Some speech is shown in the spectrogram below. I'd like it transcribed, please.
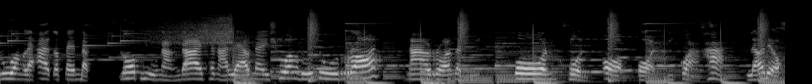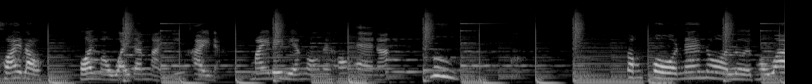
ร่วงและอาจจะเป็นแบบโรคผิวหนังได้ฉะนั้นแล้วในช่วงฤดูร้อนหน้าร้อนแบบนี้โกนขนออกก่อนดีกว่าค่ะ แล้วเดี๋ยวค่อยเรา ค่อยมาไว้กันใหม่ยิ่งใครเนี่ย ไม่ได้เลี้ยงน้องในห้องแอร์นะต้องโกนแน่นอนเลย เพราะว่า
